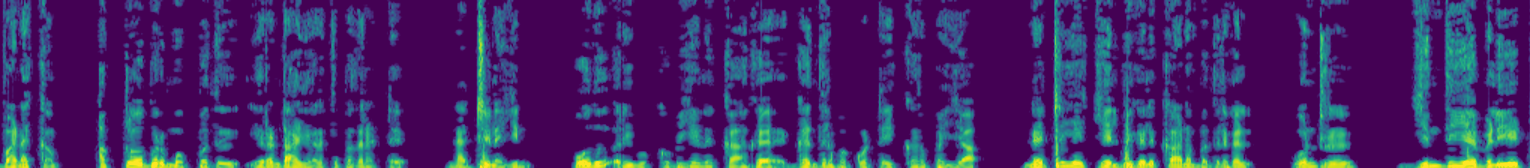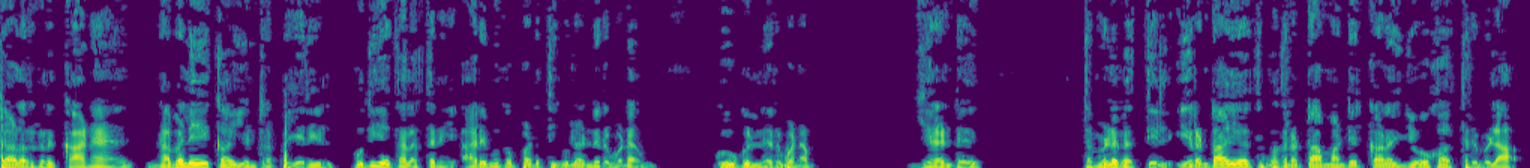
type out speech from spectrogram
வணக்கம். அக்டோபர் முப்பது இரண்டாயிரத்தி பதினெட்டு. நற்றினையின் பொது அறிவு குவியலுக்காக கந்தர்பக்கோட்டை கருப்பையா நேற்றைய கேள்விகளுக்கான பதில்கள். ஒன்று இந்திய வெளியீட்டாளர்களுக்கான நவலேகா என்ற பெயரில் புதிய தளத்தினை அறிமுகப்படுத்தியுள்ள நிறுவனம் கூகுள் நிறுவனம். இரண்டு தமிழகத்தில் இரண்டாயிரத்தி பதினெட்டாம் ஆண்டிற்கான யோகா திருவிழா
